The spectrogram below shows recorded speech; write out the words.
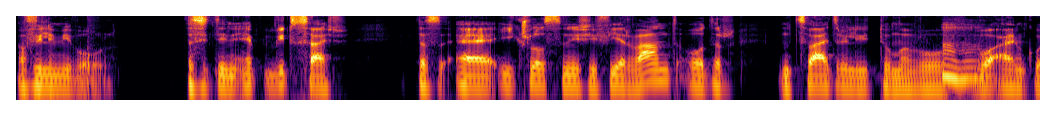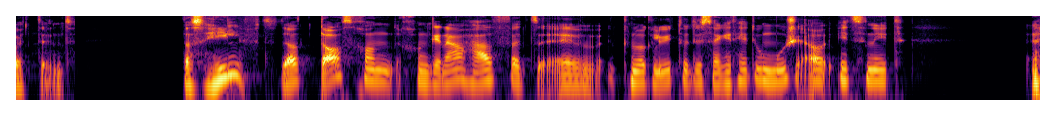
da fühle ich mich wohl. Dass ich den, wie du sagst, das äh, eingeschlossen ist in vier Wänden oder um zwei, drei Leute herum, wo, Mhm. wo einem gut tun. Das hilft. Das, das kann, kann genau helfen. Äh, genug Leute, die sagen, hey, du musst auch jetzt nicht äh,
